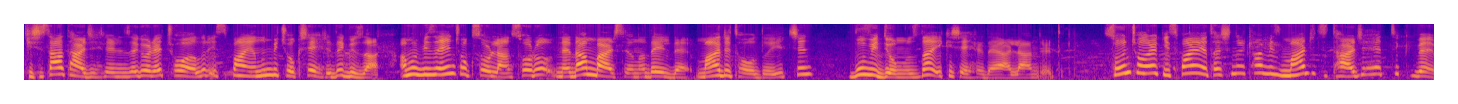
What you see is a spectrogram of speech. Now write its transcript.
kişisel tercihlerinize göre çoğalır. İspanya'nın birçok şehri de güzel. Ama bize en çok sorulan soru neden Barcelona değil de Madrid olduğu için bu videomuzda iki şehri değerlendirdik. Sonuç olarak İspanya'ya taşınırken biz Madrid'i tercih ettik ve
